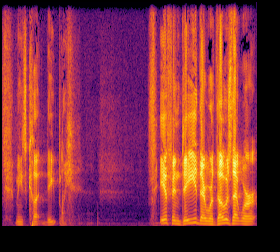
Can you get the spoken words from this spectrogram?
It means cut deeply. If indeed there were those that were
